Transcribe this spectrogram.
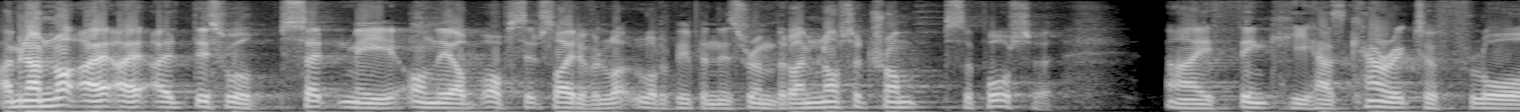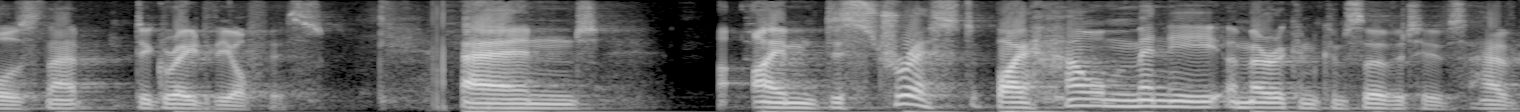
I mean, I'm not, I, I, this will set me on the opposite side of a lot, lot of people in this room, but I'm not a Trump supporter. I think he has character flaws that degrade the office. And I'm distressed by how many American conservatives have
